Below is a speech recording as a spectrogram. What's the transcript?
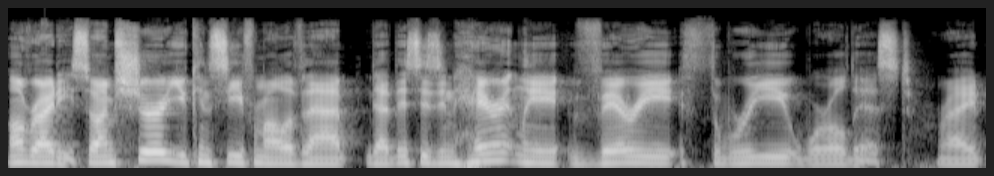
Alrighty, so I'm sure you can see from all of that that this is inherently very three worldist, right?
